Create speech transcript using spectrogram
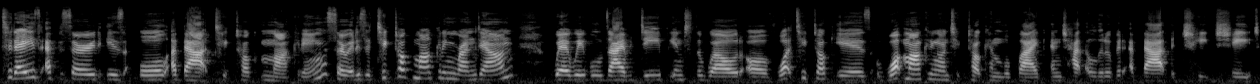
Today's episode is all about TikTok marketing. So, it is a TikTok marketing rundown where we will dive deep into the world of what TikTok is, what marketing on TikTok can look like, and chat a little bit about a cheat sheet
